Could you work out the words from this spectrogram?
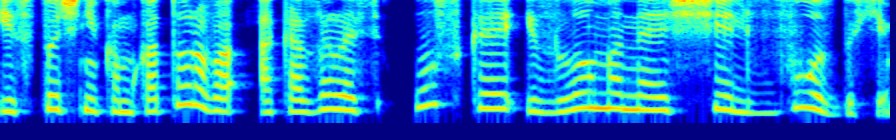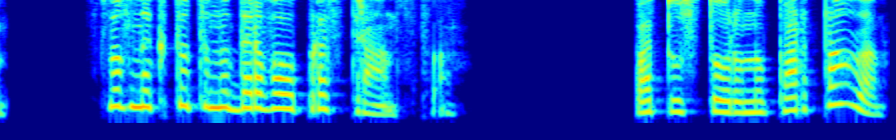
источником которого оказалась узкая изломанная щель в воздухе, словно кто-то надорвал пространство. По ту сторону портала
